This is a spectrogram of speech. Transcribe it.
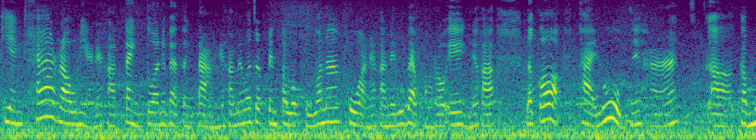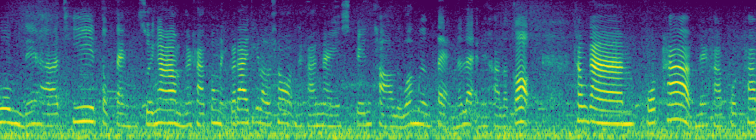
เพียงแค่เราเนี่ยนะคะแต่งตัวในแบบต่างๆนะคะไม่ว่าจะเป็นตลกหรือว่าน่ากลัวนะคะในรูปแบบของเราเองนะคะ แล้วก็ถ่ายรูปนะคะกับมุมนะคะที่ตกแต่งสวยงามนะคะ ตรงไหนก็ได้ที่เราชอบนะคะในสเปนทาวหรือว่าเมืองแตกนั่นแหละนะคะแล้วก็ทำการโพสภาพนะคะโพสภาพ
